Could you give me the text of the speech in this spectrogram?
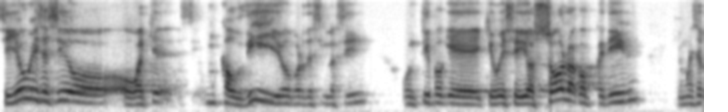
Si yo hubiese sido o cualquier, un caudillo, por decirlo así, un tipo que, que hubiese ido solo a competir, que hubiese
